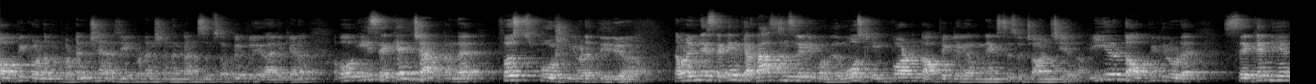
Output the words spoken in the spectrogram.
ടോപ്പിക് കൊണ്ട് നമ്മൾ പൊട്ടൻഷ്യൽ എനർജി പൊട്ടൻഷ്യൽ എന്ന കൺസെപ്റ്റ്സ് ഒക്കെ ക്ലിയർ ആയിരിക്കണം അപ്പോൾ ഈ സെക്കൻഡ് ചാപ്റ്ററിന്റെ ഫസ്റ്റ് പോർഷൻ ഇവിടെ തീരുകയാണ്. നമ്മൾ ഇതിന്റെ സെക്കൻഡ് കപ്പാസിറ്റൻസിലേക്ക് പോകുന്നത് മോസ്റ്റ് ഇമ്പോർട്ടന്റ് ടോപ്പിക്കിലേക്ക് നമ്മൾ നെക്സ്റ്റ് സ്വിച്ച് ഓൺ ചെയ്യണം ഈ ഒരു ടോപ്പിക്കിലൂടെ സെക്കൻഡ് ഇയർ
